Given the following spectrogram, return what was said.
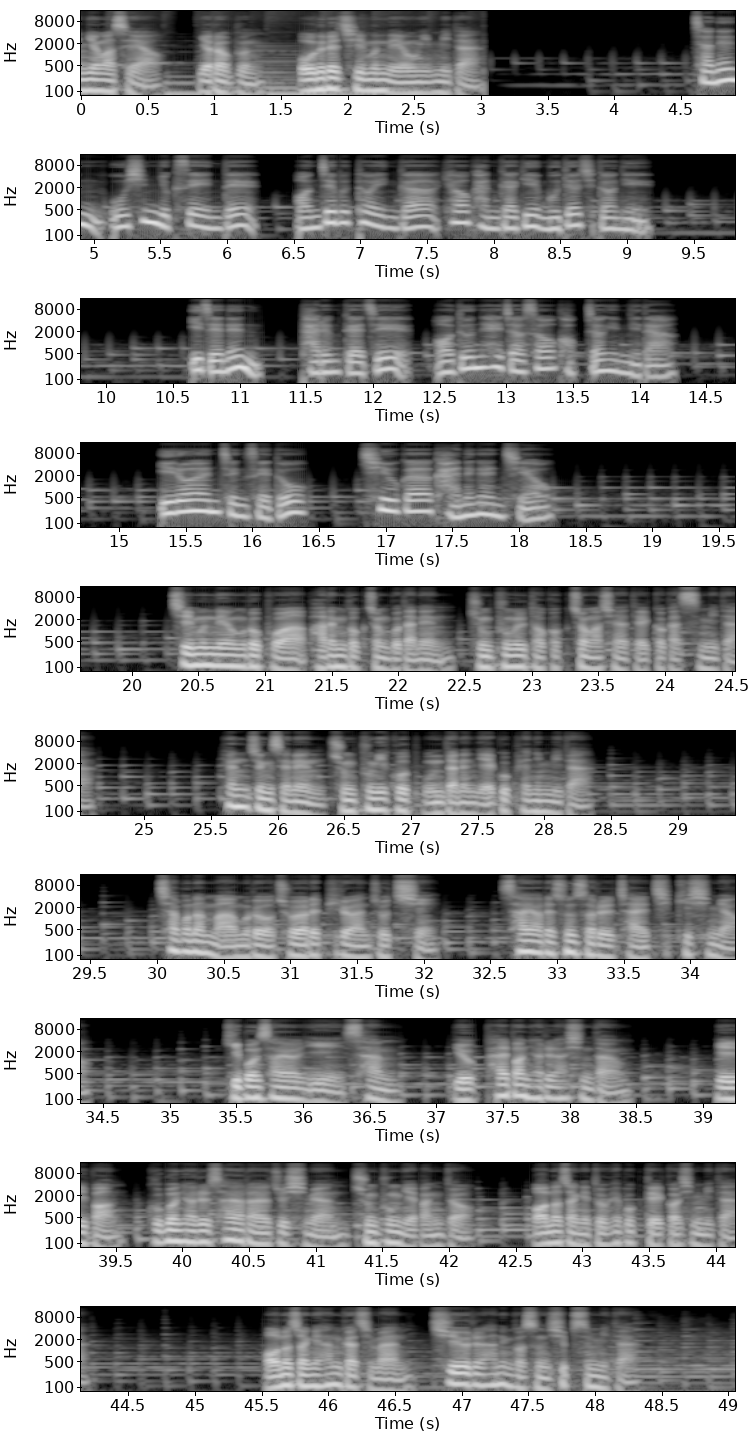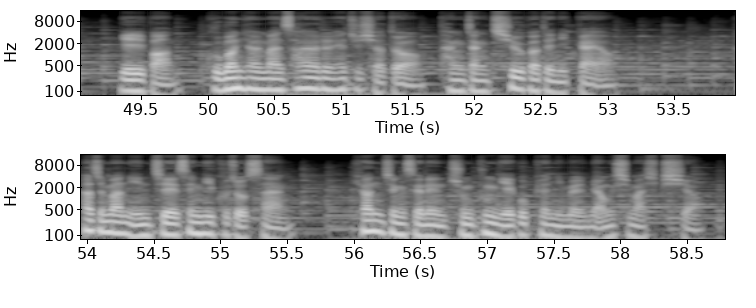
안녕하세요. 여러분, 오늘의 질문 내용입니다. 저는 56세인데 언제부터인가 혀 감각이 무뎌지더니 이제는 다름까지 어둔해져서 걱정입니다. 이러한 증세도 치유가 가능한지요? 질문 내용으로 보아 발음 걱정보다는 중풍을 더 걱정하셔야 될 것 같습니다. 현 증세는 중풍이 곧 온다는 예고편입니다. 차분한 마음으로 조혈에 필요한 조치, 사혈의 순서를 잘 지키시며 기본 사혈 2, 3, 6, 8번 혈을 하신 다음 1번, 9번 혈을 사혈하여 주시면 중풍 예방도 언어장애도 회복될 것입니다. 언어장애 한 가지만 치유를 하는 것은 쉽습니다. 1번, 9번 혈만 사혈을 해주셔도 당장 치유가 되니까요. 하지만 인체의 생리구조상 현 증세는 중풍 예고편임을 명심하십시오.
